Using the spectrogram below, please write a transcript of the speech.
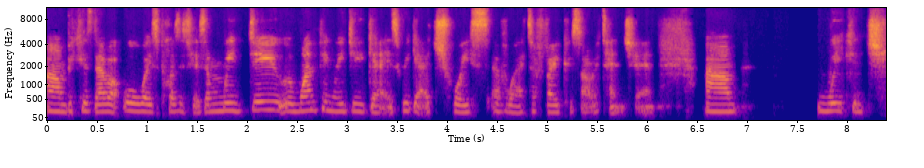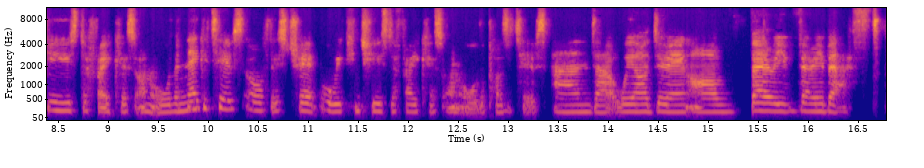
Um, because there are always positives and we do one thing we do get is we get a choice of where to focus our attention. Um, we can choose to focus on all the negatives of this trip or we can choose to focus on all the positives. And uh, we are doing our very very best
